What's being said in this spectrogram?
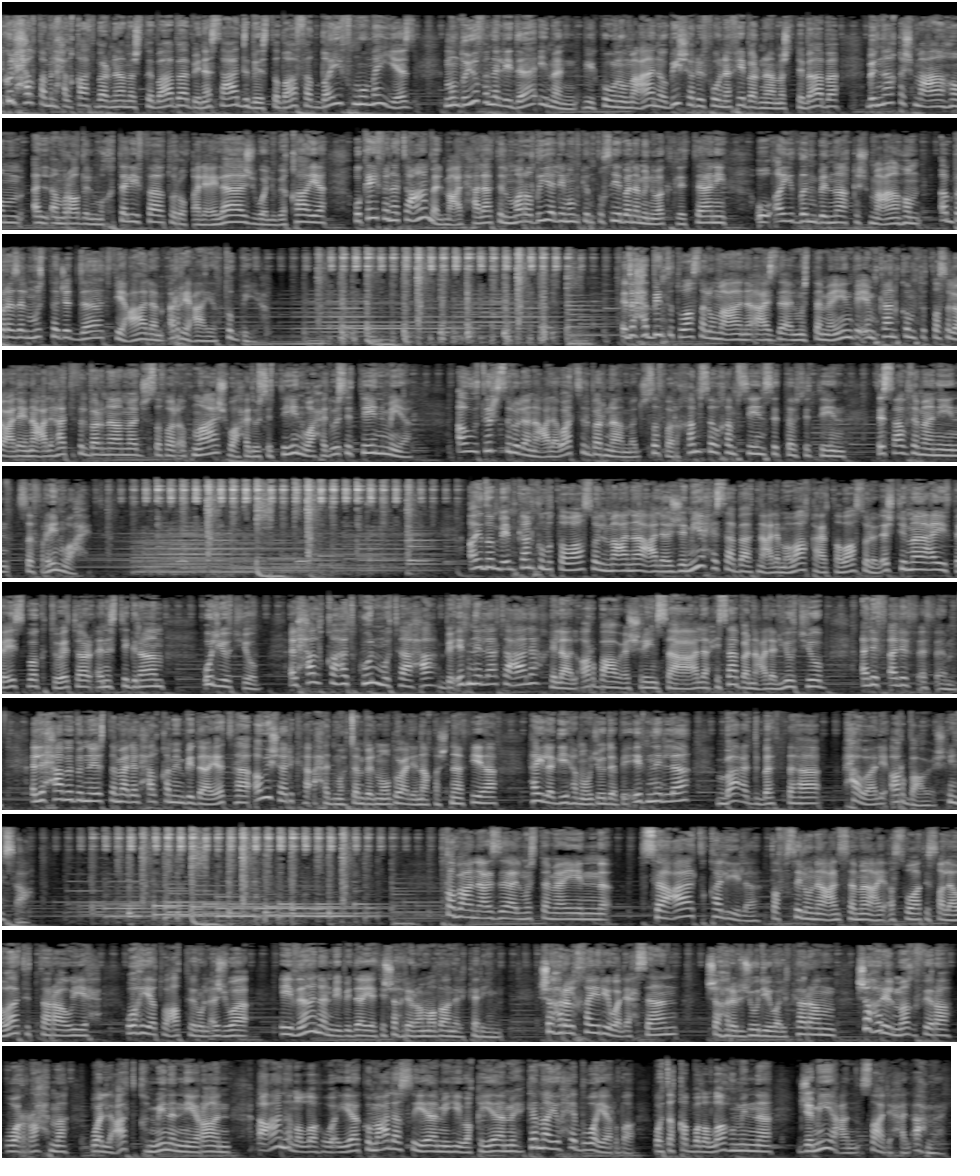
كل حلقة من حلقات برنامج طبابة بنسعد باستضافة ضيف مميز. من ضيوفنا اللي دائما بيكونوا معانا وبيشرفونا في برنامج طبابة بنناقش معاهم الأمراض المختلفة طرق العلاج والوقاية وكيف نتعامل مع الحالات المرضية اللي ممكن تصيبنا من وقت للتاني وأيضا بنناقش معاهم أبرز المستجدات في عالم الرعاية الطبية. إذا حابين تتواصلوا معنا أعزائي المستمعين بإمكانكم تتصلوا علينا على هاتف البرنامج 012 61 61 100 أو ترسلوا لنا على واتس البرنامج 055 66 89 01 أيضا بإمكانكم التواصل معنا على جميع حساباتنا على مواقع التواصل الاجتماعي فيسبوك تويتر إنستغرام واليوتيوب. الحلقة هتكون متاحة بإذن الله تعالى خلال 24 ساعة على حسابنا على اليوتيوب ألف ألف أف إم. اللي حابب أنه يستمع للحلقة من بدايتها أو يشاركها أحد مهتم بالموضوع اللي ناقشناه فيها هيلاقيها موجودة بإذن الله بعد بثها حوالي 24 ساعة. طبعا أعزائي المستمعين ساعات قليلة تفصلنا عن سماع أصوات صلوات التراويح وهي تعطر الأجواء. إذانا ببداية شهر رمضان الكريم. شهر الخير والإحسان شهر الجود والكرم شهر المغفرة والرحمة والعتق من النيران. أعاننا الله وإياكم على صيامه وقيامه كما يحب ويرضى وتقبل الله منا جميعا صالح الأعمال.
